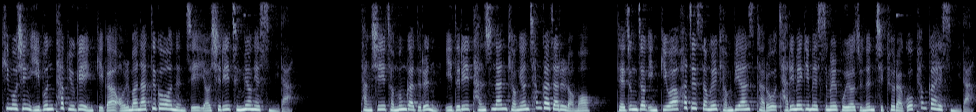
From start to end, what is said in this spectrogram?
킹오싱 2분 탑 6의 인기가 얼마나 뜨거웠는지 여실히 증명했습니다. 당시 전문가들은 이들이 단순한 경연 참가자를 넘어 대중적 인기와 화제성을 겸비한 스타로 자리매김했음을 보여주는 지표라고 평가했습니다.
